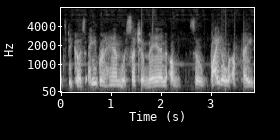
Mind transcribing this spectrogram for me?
it's because Abraham was such a man of so vital a faith,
